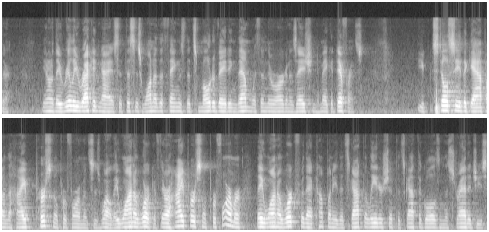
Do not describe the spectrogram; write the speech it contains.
there. You know, they really recognize that this is one of the things that's motivating them within their organization to make a difference. You still see the gap on the high personal performance as well. They want to work. If they're a high personal performer, they want to work for that company that's got the leadership, that's got the goals and the strategies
